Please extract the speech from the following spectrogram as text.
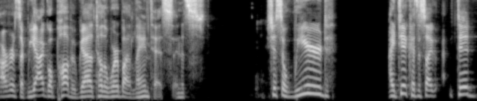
Arthur's like we gotta go public, we gotta tell the world about Atlantis, and it's it's just a weird idea because it's like did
